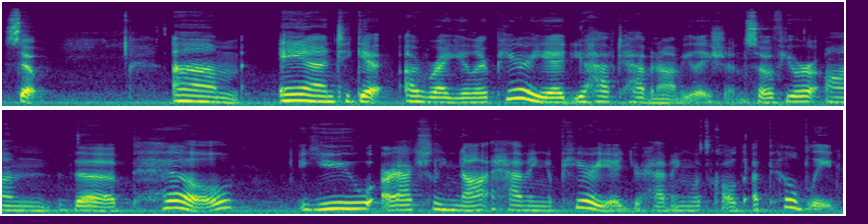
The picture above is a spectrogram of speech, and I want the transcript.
So, um, and to get a regular period, you have to have an ovulation. So if you're on the pill, you are actually not having a period. You're having what's called a pill bleed.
